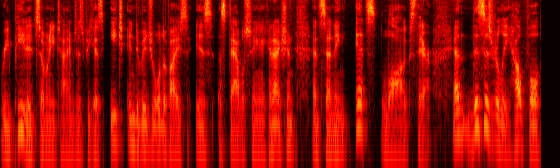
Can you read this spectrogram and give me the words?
repeated so many times is because each individual device is establishing a connection and sending its logs there. And this is really helpful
